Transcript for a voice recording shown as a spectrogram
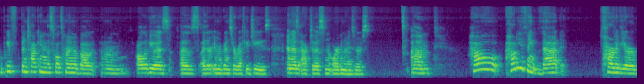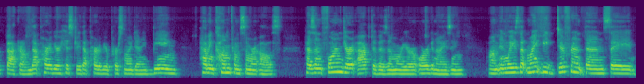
we've been talking this whole time about um, all of you as as either immigrants or refugees, and as activists and organizers. Um, how how do you think that part of your background, that part of your history, that part of your personal identity, being having come from somewhere else, has informed your activism or your organizing um, in ways that might be different than, say,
